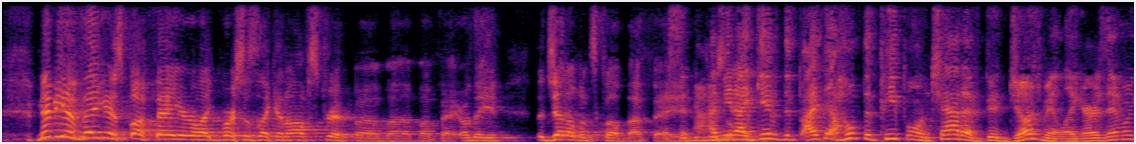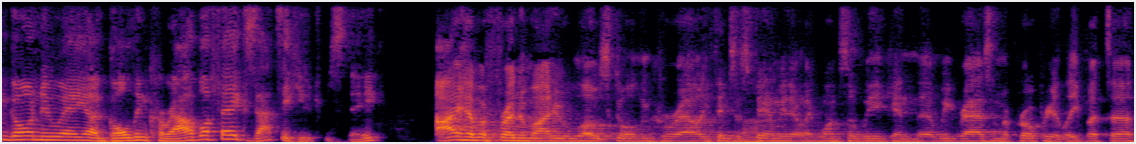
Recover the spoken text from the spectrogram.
Maybe a Vegas buffet or like versus like an off strip uh, buffet or the the gentleman's club buffet. Listen, I mean, I give the. I, I hope the people in chat have good judgment. Like, is anyone going to a, uh Golden Corral buffet? Because that's a huge mistake. I have a friend of mine who loves Golden Corral. He takes his Oh. family there like once a week, and uh, we razz him appropriately. But uh,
